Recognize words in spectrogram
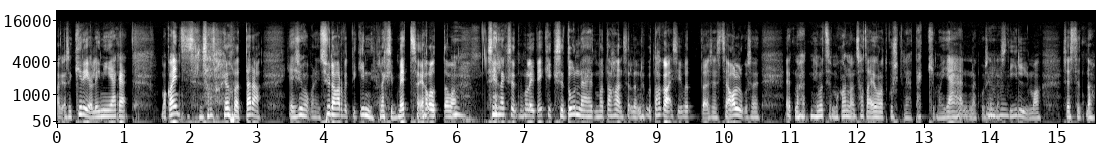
aga see kiri oli nii äge, et ma kandsin selle sada eurot ära ja siis ma panin sülearvuti kinni, läksin metsa jalutama mm selleks, et mul ei tekiks see tunne, et ma tahan selle nagu tagasi võtta, sest see alguse, et noh, et mis mõttes, et ma kannan sada eurot kuskile, et äkki ma jään nagu sellest mm -hmm. ilma, sest et noh,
